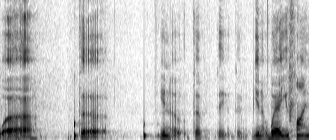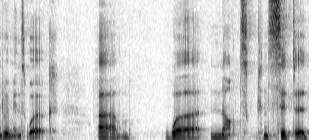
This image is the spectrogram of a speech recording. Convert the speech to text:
were the, you know, the, the, the you know, where you find women's work um, were not considered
